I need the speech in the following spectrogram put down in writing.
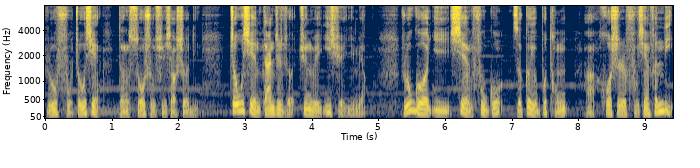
如府州县等所属学校设立。州县单制者均为一学一庙，如果以县复郭，则各有不同啊，或是府县分立。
